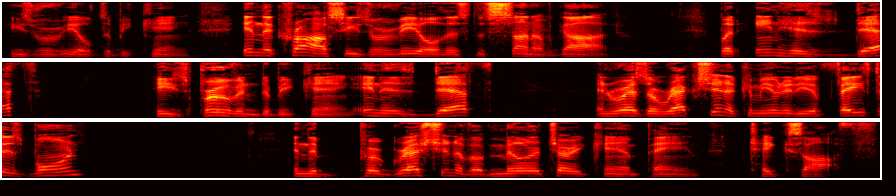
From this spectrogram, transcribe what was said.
he's revealed to be king. In the cross, he's revealed as the Son of God. But in his death, he's proven to be king. In his death and resurrection, a community of faith is born and the progression of a military campaign takes off.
